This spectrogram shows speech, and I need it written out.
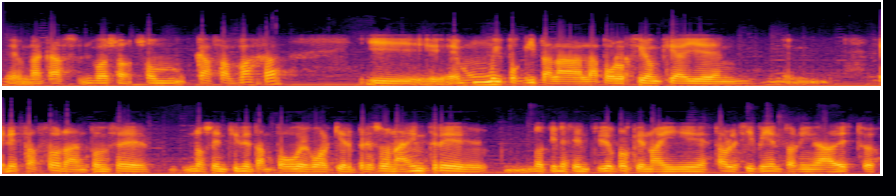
una casa, bueno, son, casas bajas y es muy poquita la, la población que hay en, en esta zona. Entonces no se entiende tampoco que cualquier persona entre, no tiene sentido porque no hay establecimiento ni nada de esto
